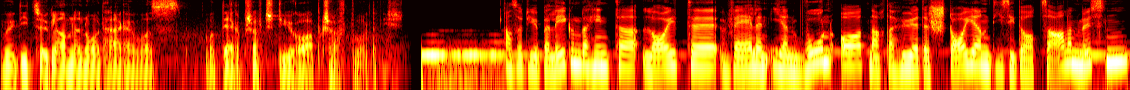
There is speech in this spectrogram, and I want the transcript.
weil die zügeln an einem Ort her, wo die Erbschaftssteuer auch abgeschafft worden ist. Also die Überlegung dahinter, Leute wählen ihren Wohnort nach der Höhe der Steuern, die sie dort zahlen müssen.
